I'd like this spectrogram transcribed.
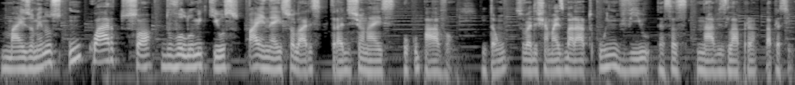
mais ou menos um quarto só do volume que os painéis solares tradicionais ocupavam. Então, isso vai deixar mais barato o envio dessas naves lá para lá cima.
